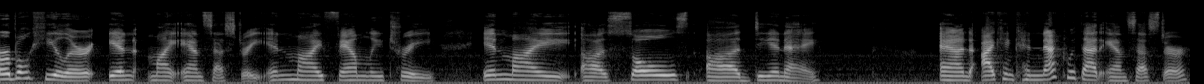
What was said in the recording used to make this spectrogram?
herbal healer in my ancestry, in my family tree, in my uh, soul's uh, DNA. And I can connect with that ancestor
